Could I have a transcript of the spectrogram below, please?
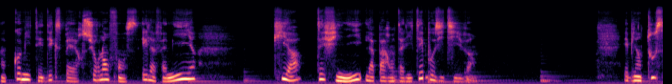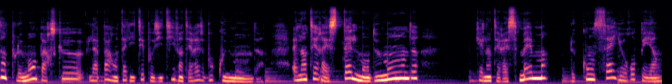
un comité d'experts sur l'enfance et la famille qui a défini la parentalité positive? Eh bien tout simplement parce que la parentalité positive intéresse beaucoup de monde. Elle intéresse tellement de monde qu'elle intéresse même le Conseil européen.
